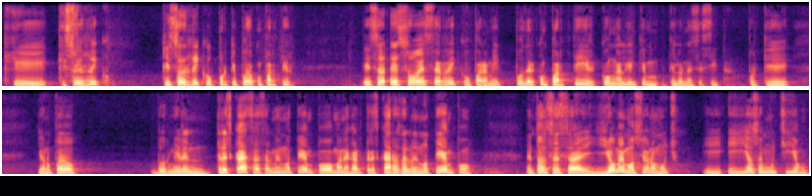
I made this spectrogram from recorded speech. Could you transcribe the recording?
que, soy rico, que soy rico porque puedo compartir. Eso, eso es ser rico para mí, poder compartir con alguien que lo necesita. Porque yo no puedo dormir en tres casas al mismo tiempo, manejar tres carros al mismo tiempo. Entonces uh, yo me emociono mucho y, y, yo soy muy chillón,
